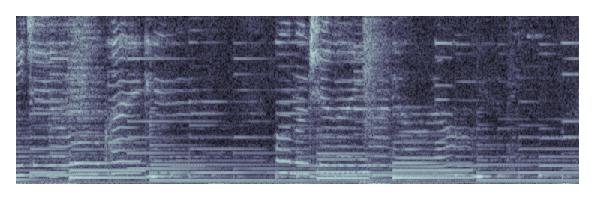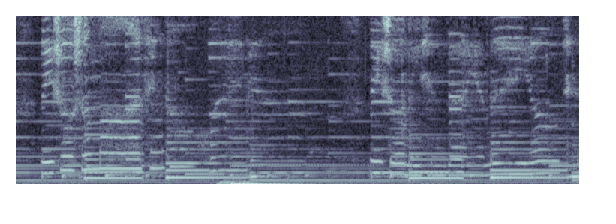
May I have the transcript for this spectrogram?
你只有五块钱，我们吃了一碗牛肉面。你说什么爱情都会变，你说你现在也没有钱，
